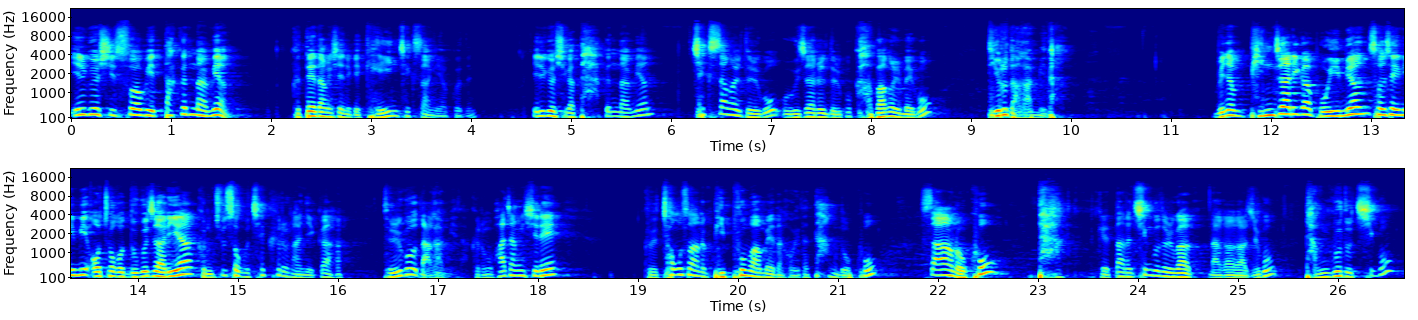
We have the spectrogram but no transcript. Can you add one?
1교시 수업이 딱 끝나면 그때 당시에는 이게 개인 책상이었거든. 1교시가 다 끝나면 책상을 들고 의자를 들고 가방을 메고 뒤로 나갑니다. 왜냐면 빈자리가 보이면 선생님이 어 저거 누구 자리야? 그럼 출석부 체크를 하니까 들고 나갑니다. 그럼 화장실에 그 청소하는 비품함에다 거기다 딱 놓고 쌓아놓고 딱 다른 친구들과 나가가지고 당구도 치고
